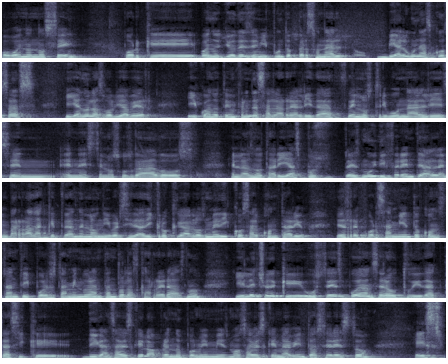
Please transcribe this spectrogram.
o bueno, no sé, porque, bueno, yo desde mi punto personal vi algunas cosas y ya no las volví a ver, y cuando te enfrentas a la realidad en los tribunales, en, en, este, en los juzgados, en las notarías, pues es muy diferente a la embarrada que te dan en la universidad, y creo que a los médicos, al contrario, es reforzamiento constante y por eso también duran tanto las carreras, ¿no? Y el hecho de que ustedes puedan ser autodidactas y que digan, ¿sabes qué? Lo aprendo por mí mismo, ¿sabes qué? Me aviento a hacer esto, es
